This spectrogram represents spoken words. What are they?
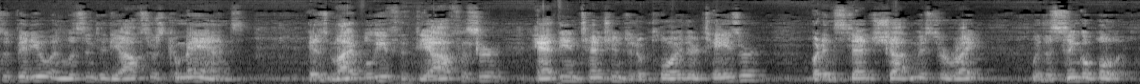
The video and listened to the officer's commands, it is my belief that the officer had the intention to deploy their taser, but instead shot Mr. Wright with a single bullet.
